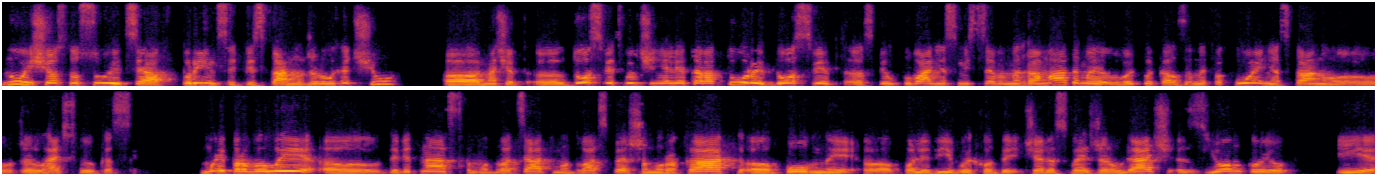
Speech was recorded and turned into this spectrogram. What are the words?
Ну і що стосується в принципі стану джерелгачу, е, значить, е, досвід вивчення літератури, досвід е, спілкування з місцевими громадами викликав занепокоєння стану джерелгачської коси. Ми провели в 19, 20, 21 роках повні польові виходи через весь Джерелгач з зйомкою і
